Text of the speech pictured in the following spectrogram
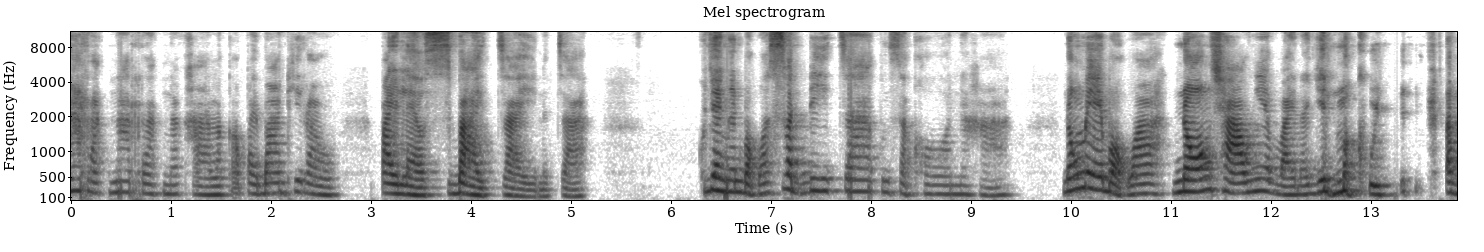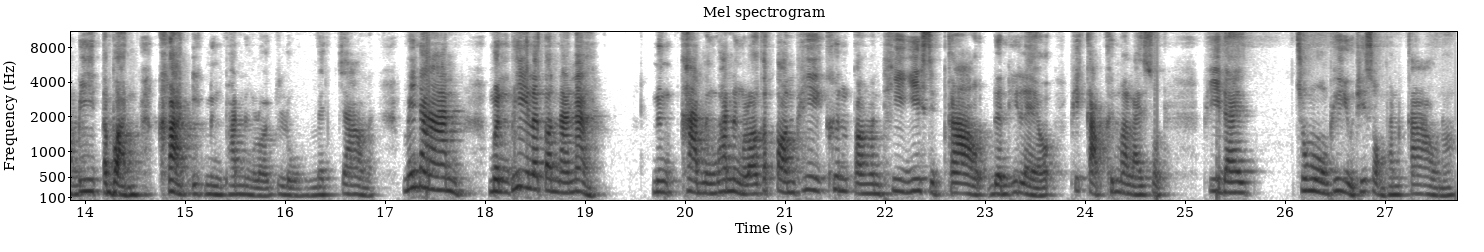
น่ารักน่ารักนะคะ แล้วก็ไปบ้านที่เราไปแล้วสบายใจนะจ๊ะคุณยายเงินบอกว่า สวัสดีจ้าคุณสาครนะคะ น้องเมย์บอกว่า น้องเช้าเงียบไว้นะเย็นมาคุยตะบี้ตะบันขาดอีกหนึ่งพันหนึ่งร้อยกิโลแม่เจ้านะไม่นานเหมือนพี่แล้วตอนนั้นน่ะหนึ่งขาดหนึ่งพันหนึ่งร้อยก็ตอนพี่ขึ้นตอนวันที่ยี่สิบเก้าเดือนที่แล้ว พี่กลับขึ้นมาไลฟ์สด พี่ได้ชั่วโมงพี่อยู่ที่สองพันเก้าเนาะ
